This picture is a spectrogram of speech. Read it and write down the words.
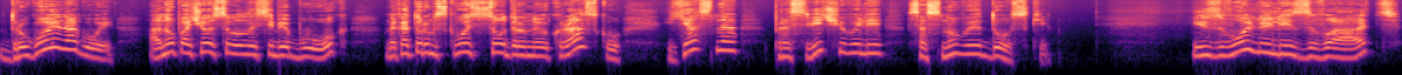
Другой ногой оно почесывало себе бок, на котором сквозь содранную краску ясно просвечивали сосновые доски. «Изволили звать?»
